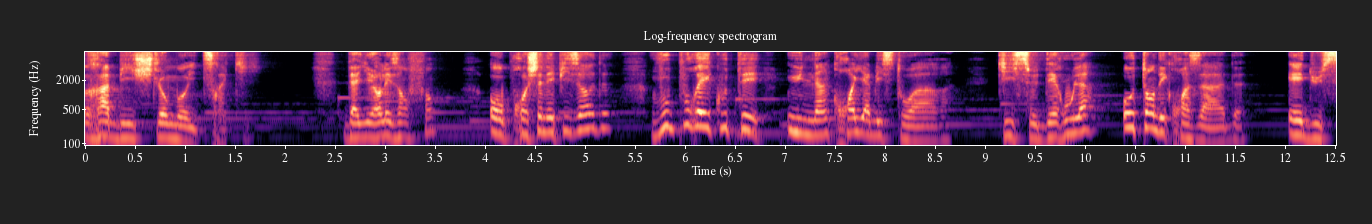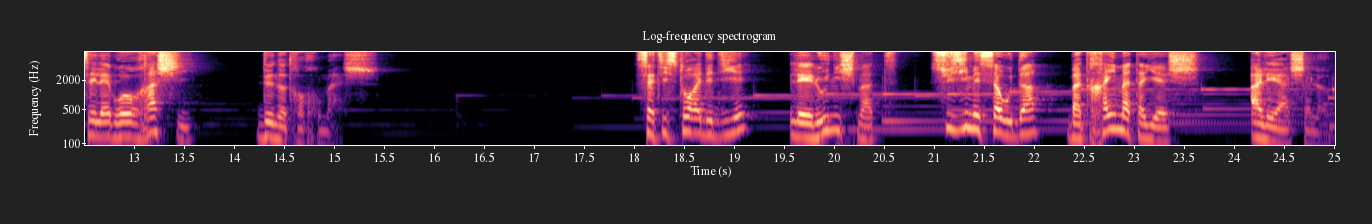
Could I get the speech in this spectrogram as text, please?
Rabbi Shlomo Itzraki. D'ailleurs les enfants, au prochain épisode, vous pourrez écouter une incroyable histoire qui se déroula au temps des croisades et du célèbre Rashi de notre Chumash. Cette histoire est dédiée les Nishmat, Suzy Messaouda, Bat Matayesh, Aléa Shalom.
